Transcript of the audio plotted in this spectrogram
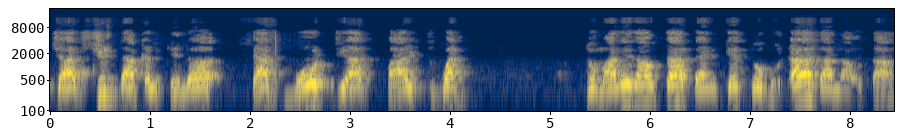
चार्जशीट दाखल केलं त्यात बोट जिहाद पार्ट वन तो मालेगावचा बँकेत जो घोटाळा झाला होता।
